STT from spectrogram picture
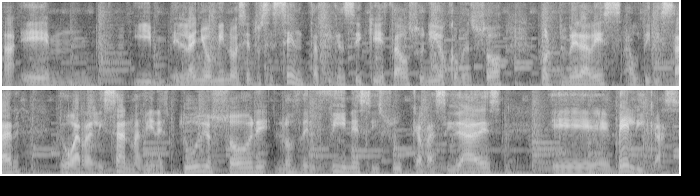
Ah, em, y el año 1960, fíjense que Estados Unidos comenzó por primera vez a utilizar o a realizar más bien estudios sobre los delfines y sus capacidades eh, bélicas.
